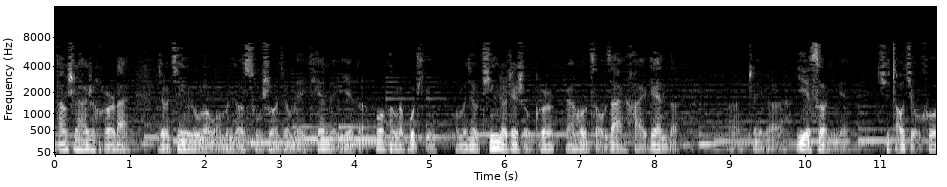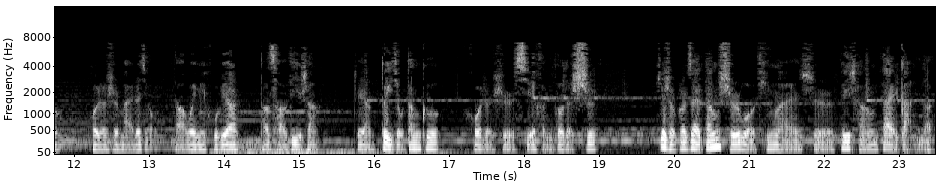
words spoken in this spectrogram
当时还是盒带，就进入了我们的宿舍，就每天每夜的播放个不停。我们就听着这首歌，然后走在海淀的呃这个夜色里面去找酒喝，或者是买着酒到未名湖边，到草地上，这样对酒当歌，或者是写很多的诗。这首歌在当时我听来是非常带感的。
